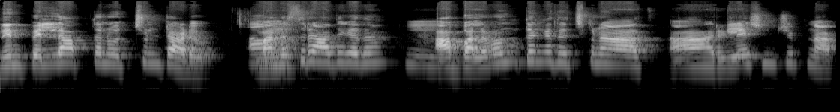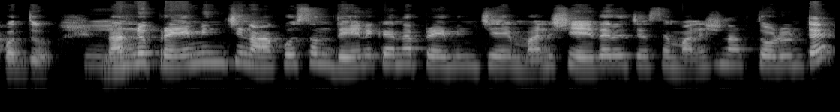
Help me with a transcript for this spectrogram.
నేను పెళ్ళి ఆపుతాను వచ్చుంటాడు మనసు రాదు కదా. ఆ బలవంతంగా తెచ్చుకున్న ఆ- రిలేషన్షిప్ నాకొద్దు. నన్ను ప్రేమించి నా కోసం దేనికైనా ప్రేమించే మనిషి ఏదైనా చేసే మనిషి నాకు తోడుంటే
